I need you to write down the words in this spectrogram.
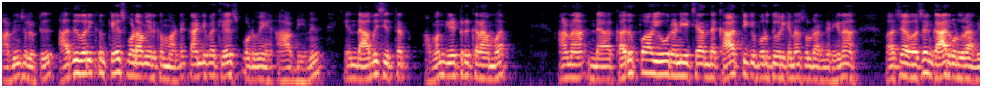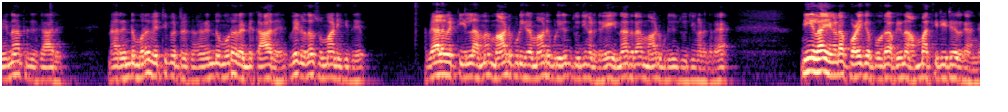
அப்படின்னு சொல்லிட்டு அது வரைக்கும் கேஸ் போடாமல் இருக்க மாட்டேன். கண்டிப்பாக கேஸ் போடுவேன் அப்படின்னு இந்த அபிஷித்தர் அவன் கேட்டிருக்கிறாம ஆனால் இந்த கருப்பாயூர் அணியை சேர்ந்த கார்த்திகை பொறுத்த வரைக்கும் என்ன சொல்கிறான்னு கேட்டிங்கன்னா வருஷம் வருஷம் கார் கொடுக்குறாங்க. என்னத்துக்கு காரு? நான் ரெண்டு முறை வெற்றி பெற்றிருக்கேன் ரெண்டு முறை ரெண்டு காரு. வீட்டில் தான் சும்மா நிற்குது வேலை வெட்டி இல்லாமல் மாடு பிடிக்கிற மாடு பிடிக்கிறேன்னு சுற்றி கிடக்குறேன் என்னதுடா மாடு பிடிக்கிறேன்னு சுற்றி கிடக்குறேன் நீ எல்லாம் எங்கடா பிழைக்க போகிற அப்படின்னு அம்மா திட்டிகிட்டே இருக்காங்க.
